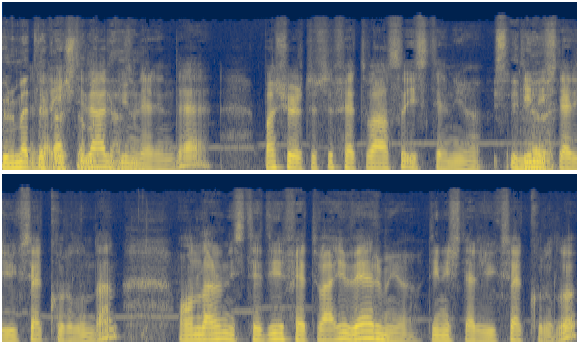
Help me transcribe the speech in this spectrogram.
hürmetle Mesela karşılamak ihtilal lazım. günlerinde başörtüsü fetvası isteniyor. İsteniyor, Din evet. İşleri Yüksek Kurulu'ndan. Onların istediği fetvayı vermiyor Din İşleri Yüksek Kurulu.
